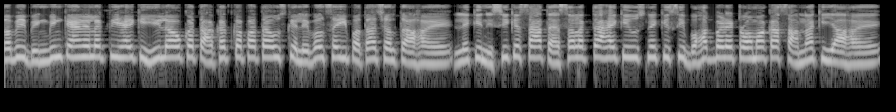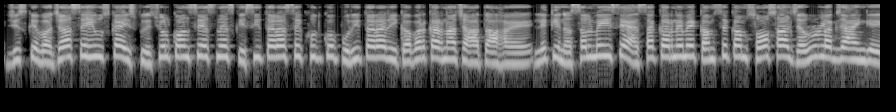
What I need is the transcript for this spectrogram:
तभी बिंग बिंग कहने लगती है की ये का ताकत का पता उसके लेवल से ही पता चलता है। लेकिन इसी के साथ ऐसा लगता है कि उसने किसी बहुत बड़े ट्रॉमा का सामना किया है, जिसके वजह से ही उसका स्पिरिचुअल कॉन्सियसनेस किसी तरह से खुद को पूरी तरह रिकवर करना चाहता है। लेकिन असल में इसे ऐसा करने में कम से कम सौ साल ज़रूर लग जाएँगे।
